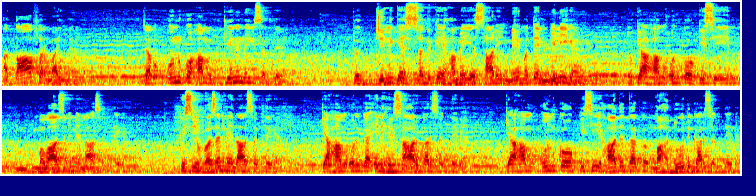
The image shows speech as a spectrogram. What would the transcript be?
عطا فرمائی ہیں، جب ان کو ہم گن نہیں سکتے، تو جن کے صدقے ہمیں یہ ساری نعمتیں ملی ہیں، تو کیا ہم ان کو کسی موازنے میں لا سکتے ہیں؟ کسی وزن میں لا سکتے ہیں؟ کیا ہم ان کا انحصار کر سکتے ہیں؟ کیا ہم ان کو کسی حد تک محدود کر سکتے ہیں؟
